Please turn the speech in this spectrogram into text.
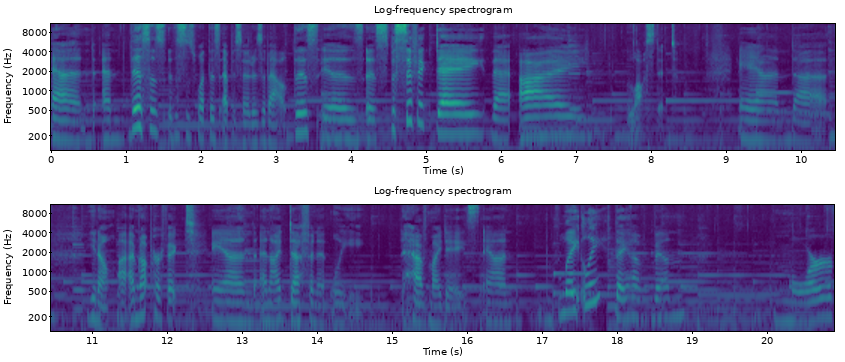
And and this is this is what this episode is about. This is a specific day that i lost it. And uh, you know I, i'm not perfect and and i definitely have my days. And lately they have been more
